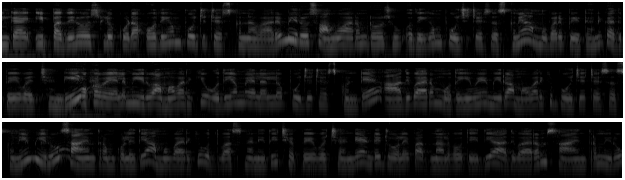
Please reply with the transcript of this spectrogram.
ఇంకా ఈ పది రోజులు కూడా ఉదయం పూజ చేసుకున్న వారు మీరు సోమవారం రోజు ఉదయం పూజ చేసేసుకుని అమ్మవారి పీఠానికి కదిపేయవచ్చండి. ఒకవేళ మీరు అమ్మవారికి ఉదయం వేళల్లో పూజ చేసుకుంటే ఆదివారం ఉదయమే మీరు అమ్మవారికి పూజ చేసేసుకుని మీరు సాయంత్రం కొలిది అమ్మవారికి ఉద్వాసన అనేది చెప్పేయవచ్చండి. అంటే జూలై పద్నాలుగవ తేదీ ఆదివారం సాయంత్రం మీరు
